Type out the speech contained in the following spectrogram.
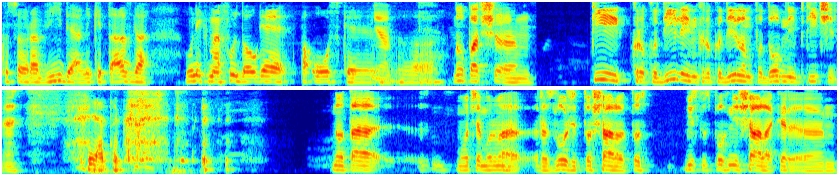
ko so ravide ali nekaj tasga, unik imajo ful dolge, pa oske. Ja. Uh... No, pač um, ti krokodili in krokodilom podobni ptiči. ja, tako. no, ta, moče moramo razložiti to šalo, to v bistvu sploh ni šala, ker. Um,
